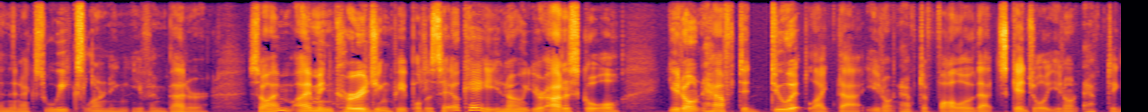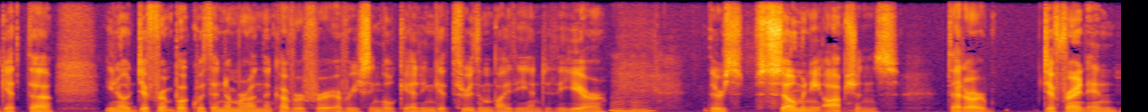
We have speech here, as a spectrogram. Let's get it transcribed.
and the next week's learning even better. So I'm I'm encouraging people to say, okay, you know, you're out of school. You don't have to do it like that. You don't have to follow that schedule. You don't have to get the, you know, different book with a number on the cover for every single kid and get through them by the end of the year. There's so many options that are different and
